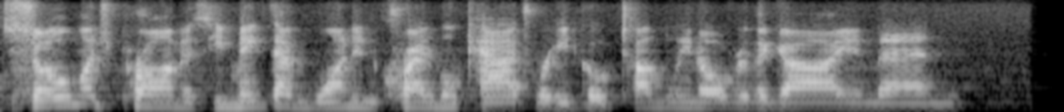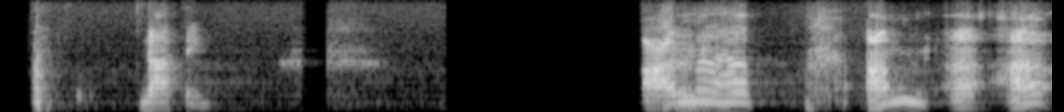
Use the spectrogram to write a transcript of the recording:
so much promise. He'd make that one incredible catch where he'd go tumbling over the guy and then nothing. I'm gonna have I'm uh, I,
